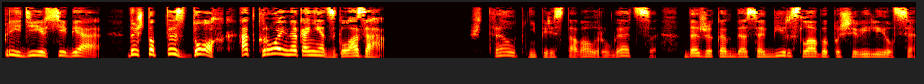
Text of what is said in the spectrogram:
приди в себя! Да чтоб ты сдох! Открой, наконец, глаза!» Штрауб не переставал ругаться, даже когда Сабир слабо пошевелился,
